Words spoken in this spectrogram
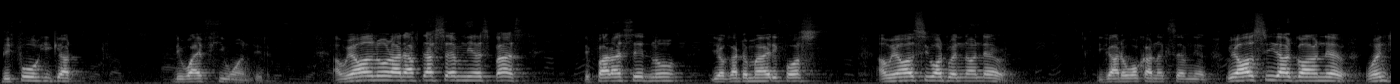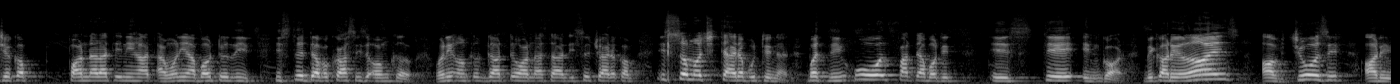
before he got the wife he wanted. And we all know that after seven years passed, the father said, No, you got to marry first. And we all see what went on there. You got to work on next seven years. We all see that going there. When Jacob pondered that in his heart, and when he about to leave, he still double crossed his uncle. When his uncle got to understand, he still tried to come. He's so much tied up with that. But the whole fact about it is stay in God. Because the lines of Joseph or the,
